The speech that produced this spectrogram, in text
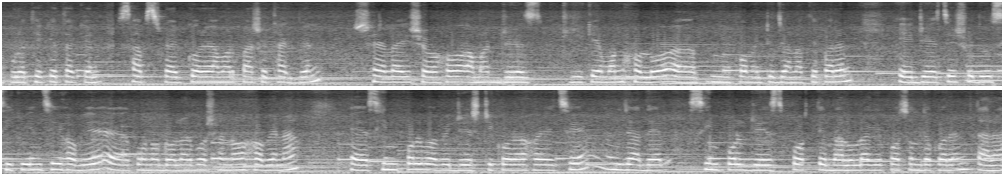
আপুরা থেকে থাকেন, সাবস্ক্রাইব করে আমার পাশে থাকবেন। সেলাই সহ আমার ড্রেসটি কেমন হলো কমেন্টে জানাতে পারেন। এই ড্রেসে শুধু সিকুয়েন্সই হবে কোনো ডলার বসানো হবে না। সিম্পলভাবে ড্রেসটি করা হয়েছে। যাদের সিম্পল ড্রেস পরতে ভালো লাগে, পছন্দ করেন, তারা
